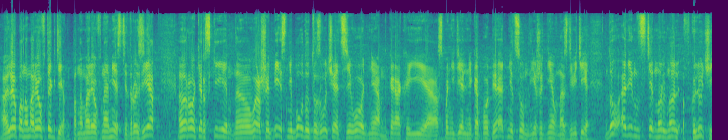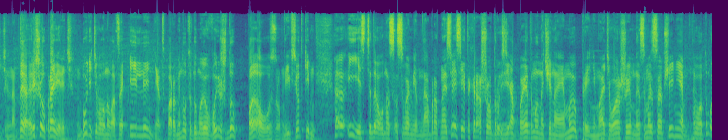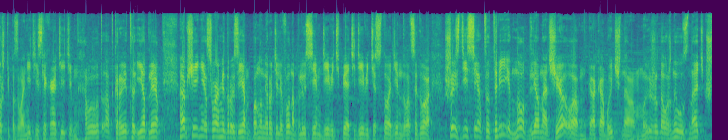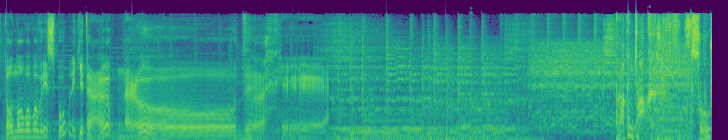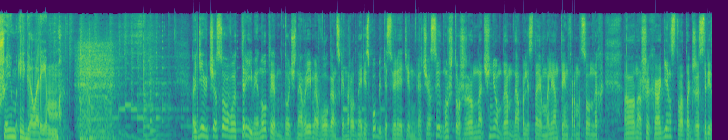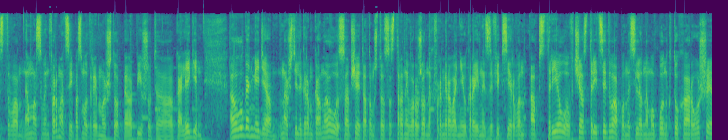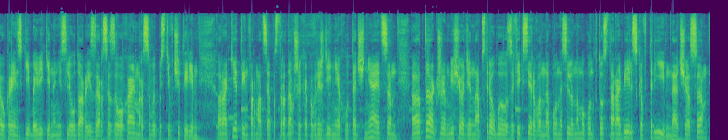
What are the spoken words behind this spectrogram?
Алло, Пономарев, ты где? Пономарев на месте, друзья. Рокерские э, ваши песни будут звучать сегодня, как и с понедельника по пятницу, ежедневно с 9 до 11.00 включительно. Да, решил проверить, будете волноваться или нет. Пару минут, думаю, выжду паузу. И все-таки э, есть, да, у нас с вами обратная связь, и это хорошо, друзья. Поэтому начинаем принимать ваши смс-сообщения. Вот, можете позвонить, если хотите. Вот, открыт я для общения с вами, друзья по номеру телефона плюс 7 959 101 22 63. Но для начала, как обычно, мы же должны узнать, что нового в республике-то, а? Народ. Rock and Talk. Слушаем и говорим. 9 часов 3 минуты, точное время в Луганской Народной Республике. Сверяйте часы. Ну что ж, начнем, да, полистаем ленты информационных э, наших агентств, а также средства массовой информации. Посмотрим, что пишут э, коллеги. Лугань Медиа, наш телеграм-канал, сообщает о том, что со стороны вооруженных формирований Украины зафиксирован обстрел. В час 32 по населенному пункту Хорошее украинские боевики нанесли удар из РСЗО «Хаймерс», выпустив 4 ракеты. Информация о пострадавших и повреждениях уточняется. А также еще один обстрел был зафиксирован по населенному пункту Старобельска в 3 часа.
